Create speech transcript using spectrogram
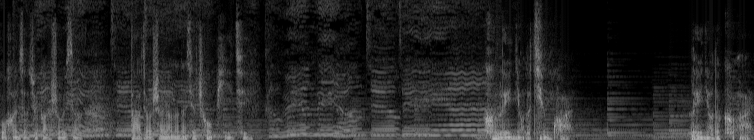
我很想去感受一下大脚山羊的那些臭脾气，和雷鸟的轻快，雷鸟的可爱。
